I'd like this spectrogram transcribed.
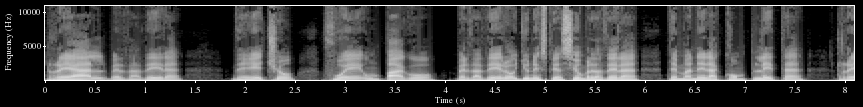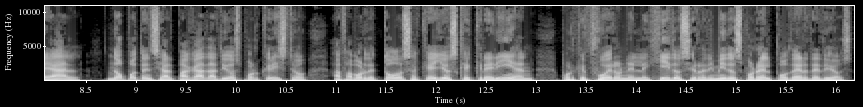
real, verdadera. De hecho, fue un pago verdadero y una expiación verdadera de manera completa, real, no potencial, pagada a Dios por Cristo a favor de todos aquellos que creerían porque fueron elegidos y redimidos por el poder de Dios.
